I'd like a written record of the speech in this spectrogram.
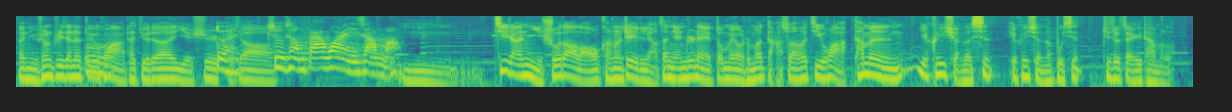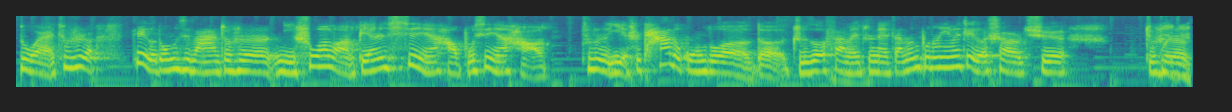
和女生之间的对话，他觉得也是比较，就像八卦一下嘛。嗯，既然你说到了，我可能这两三年之内都没有什么打算和计划，他们也可以选择信，也可以选择不信，这就在于他们了。对，就是这个东西吧，就是你说了，别人信也好，不信也好，就是也是他的工作的职责范围之内，咱们不能因为这个事儿去，就是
